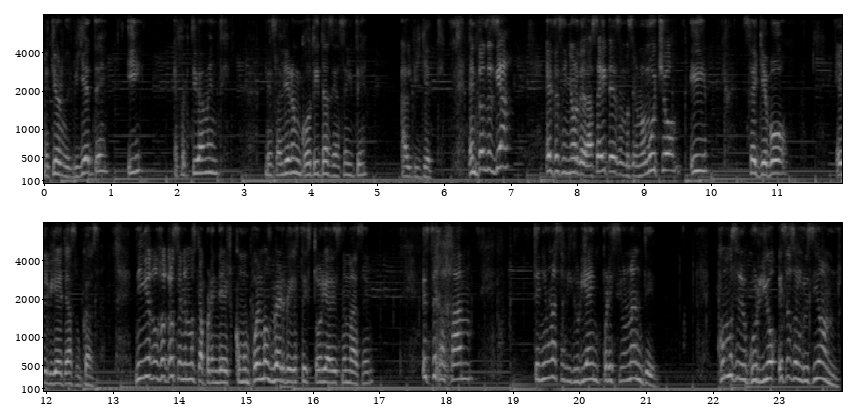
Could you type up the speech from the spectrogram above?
Metieron el billete y, efectivamente, le salieron gotitas de aceite al billete. Entonces ya, este señor del aceite se emocionó mucho y se llevó el billete a su casa. Niños, nosotros tenemos que aprender, como podemos ver de esta historia de este máster, este jajam tenía una sabiduría impresionante. ¿Cómo se le ocurrió esa solución?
